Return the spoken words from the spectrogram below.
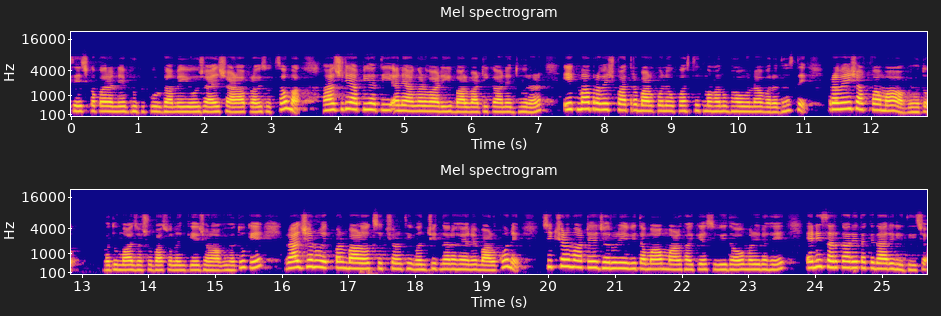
સેજકપર અને ભૃગપુર ગામે યોજાયેલ શાળા પ્રવેશ ઉત્સવમાં હાજરી આપી હતી અને આંગણવાડી, બાલવાટિકા અને ધોરણ એકમાં પ્રવેશપાત્ર બાળકોને ઉપસ્થિત મહાનુભાવોના વરદ હસ્તે પ્રવેશ આપવામાં આવ્યો હતો. વધુમાં જશુભા સોલંકીએ જણાવ્યું હતું કે, રાજ્યનું એક પણ બાળક શિક્ષણથી વંચિત ન રહે અને બાળકોને શિક્ષણ માટે જરૂરી એવી તમામ માળખાકીય સુવિધાઓ મળી રહે, એની સરકારે તકેદારી લીધી છે.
